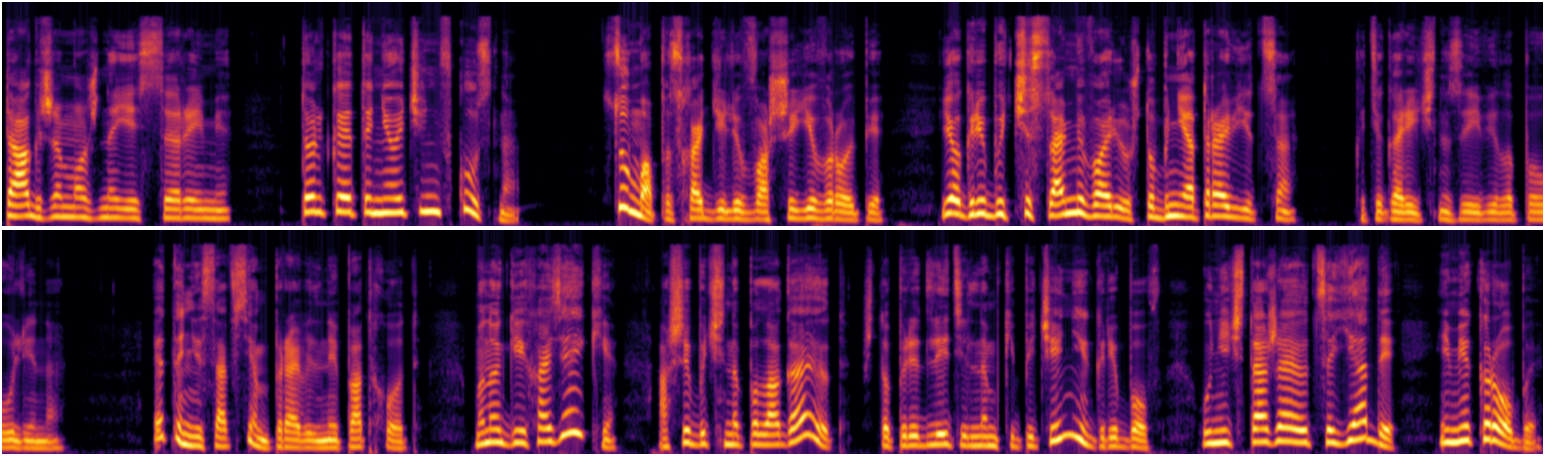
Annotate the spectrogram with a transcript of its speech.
также можно есть сырыми. Только это не очень вкусно. С ума посходили в вашей Европе. Я грибы часами варю, чтобы не отравиться, категорично заявила Паулина. Это не совсем правильный подход. Многие хозяйки ошибочно полагают, что при длительном кипячении грибов уничтожаются яды и микробы.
